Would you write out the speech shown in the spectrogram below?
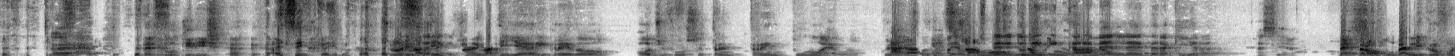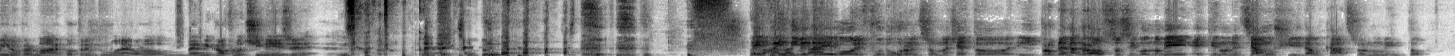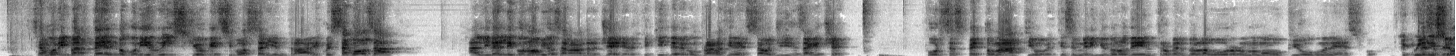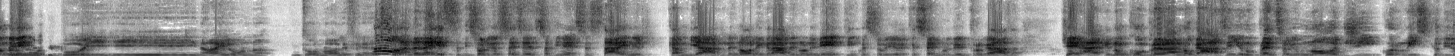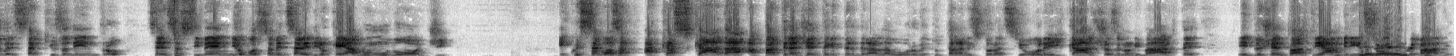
Per tutti, dice. eh sì, credo. Sono arrivati, sono arrivati ieri, credo, oggi forse, tre- 31 euro. Qui Ah, ragazzi, ok. Abbiamo una tutti in caramelle per Akira. Eh sì, eh. Beh, però un bel microfonino per Marco, 31 euro, un bel microfono cinese. eh, Esatto. E Alla- quindi alla grande. vedremo il futuro, insomma. Certo, il problema grosso, secondo me, è che non ne siamo usciti da un cazzo al momento. Stiamo ripartendo con il rischio che si possa rientrare. Questa cosa a livello economico sarà una tragedia, perché chi deve comprare una finestra oggi dice, sai che c'è? Forse aspetta un attimo, perché se mi richiudono dentro perdo il lavoro, non mi muovo più, come ne esco? E quindi questo, si secondo me- tipo i, i- nylon intorno alle finestre. No, non è che di solito stai senza finestre, stai nel cambiarle, no? Le grate non le metti in questo periodo perché stai pure dentro casa. Cioè, ah, non compreranno case. Io non penso che uno oggi, col rischio di dover stare chiuso dentro senza stipendio, possa pensare di dire ok, apro un mutuo oggi. E questa cosa a cascata, a parte la gente che perderà il lavoro per tutta la ristorazione, il calcio se non riparte e 200 altri ambiti che Gli sono eventi. crepati.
